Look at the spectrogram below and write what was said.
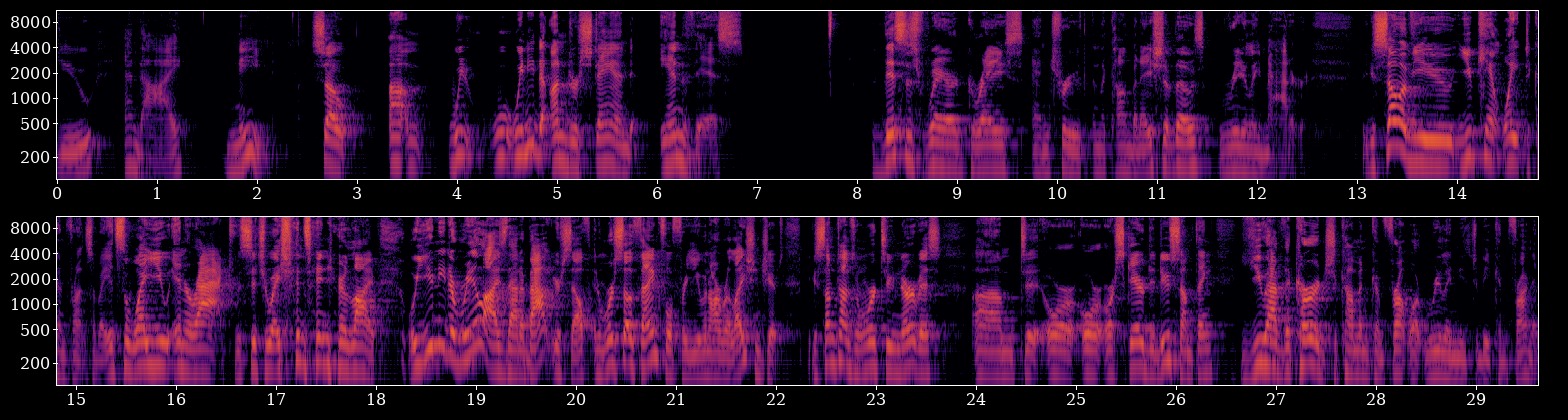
you and I need. So um, we, we need to understand in this, this is where grace and truth and the combination of those really matter. Because some of you, you can't wait to confront somebody. It's the way you interact with situations in your life. Well, you need to realize that about yourself, and we're so thankful for you in our relationships. Because sometimes when we're too nervous um, to, or, or, or scared to do something, you have the courage to come and confront what really needs to be confronted.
